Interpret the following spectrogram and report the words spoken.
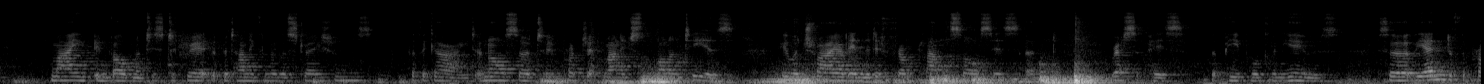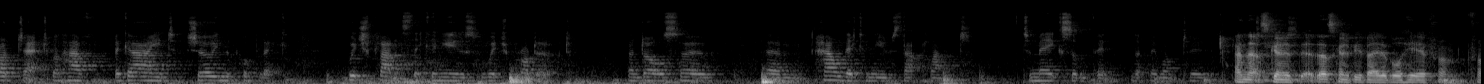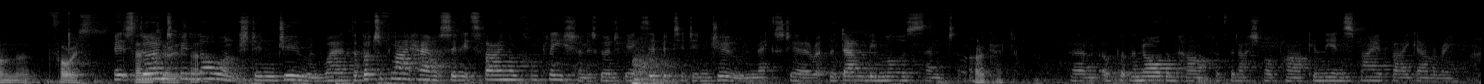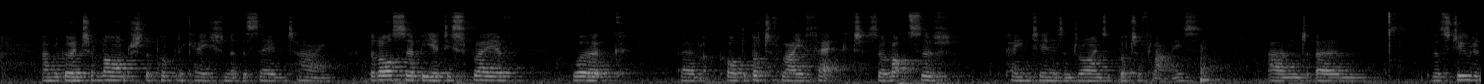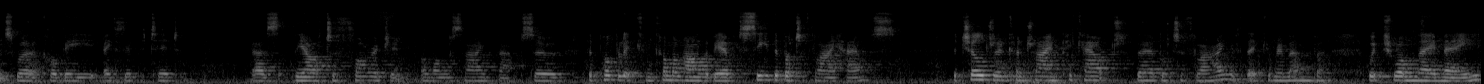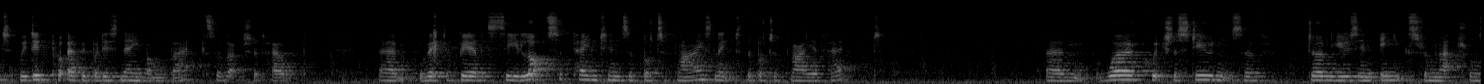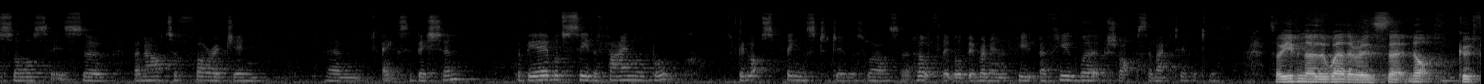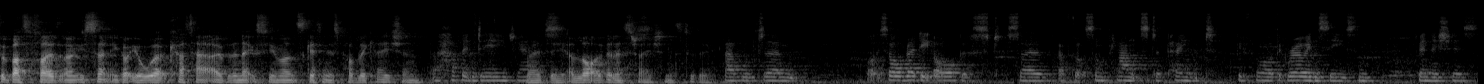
my involvement is to create the botanical illustrations for the guide and also to project manage some volunteers who are trialling the different plant sources and recipes that people can use. So at the end of the project we'll have a guide showing the public which plants they can use for which product and also um, how they can use that plant. To make something that they want to. And that's going to that's going to be available here from from the forest. It's Centre, going to be launched in June, where the Butterfly House, in its final completion, is going to be exhibited in June next year at the Danby Moors Centre. Okay. Um, up at the northern half of the national park in the Inspired by Gallery, and we're going to launch the publication at the same time. There'll also be a display of work um, called the Butterfly Effect. So lots of paintings and drawings of butterflies and um, the students' work will be exhibited as the art of foraging alongside that. So the public can come along, they'll be able to see the butterfly house, The children can try and pick out their butterfly if they can remember which one they made. We did put everybody's name on the back, so that should help. Um, they could be able to see lots of paintings of butterflies linked to the butterfly effect. Um, work which the students have done using inks from natural sources, so an art of foraging um, exhibition. They'll be able to see the final book. There'll be lots of things to do as well, so hopefully we'll be running a few, a few workshops and activities. So even though the weather is uh, not good for butterflies at the moment, you've certainly got your work cut out over the next few months getting this publication I have indeed, yes. ready. A lot of illustrations to do. And um, well, it's already August, so I've got some plants to paint before the growing season finishes.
